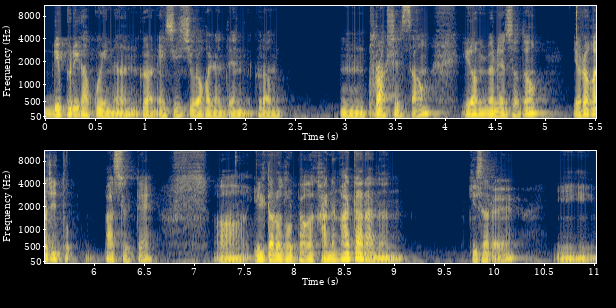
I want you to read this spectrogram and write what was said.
리플이 갖고 있는 그런 SEC와 관련된 그런 음, 불확실성 이런 면에서도 여러 가지 도- 봤을 때 어, 일단로 돌파가 가능하다라는 기사를 이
